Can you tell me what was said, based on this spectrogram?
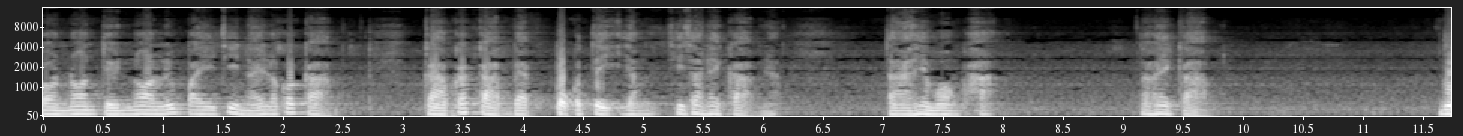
ก่อนนอนตื่นนอนหรือไปที่ไหนเราก็กราบกราบก็กราบแบบปกติอย่างที่ท่านให้กราบเนี่ย ตาให้มองพระต้องให้กราบดู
